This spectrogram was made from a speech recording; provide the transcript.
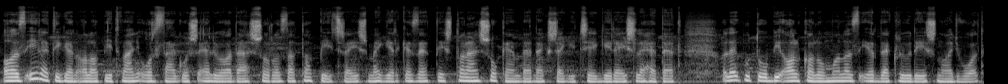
Az Életigen Alapítvány országos előadás sorozata Pécsre is megérkezett, és talán sok embernek segítségére is lehetett. A legutóbbi alkalommal az érdeklődés nagy volt.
